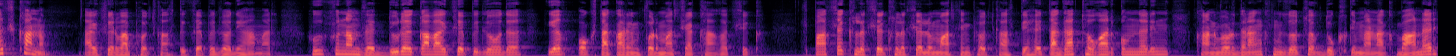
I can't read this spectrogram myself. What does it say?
Այսքանը այսօրվա ոդքասթի էպիզոդի համար։ Հույս ունեմ ձեզ դուր եկավ այս էպիզոդը եւ օգտակար ինֆորմացիա քաղեցիք։ Սպասեք լսեք լսելու մասին ոդքասթի հետագա թողարկումներին, քանի որ դրանք միջոցով դուք կիմանաք բաներ,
